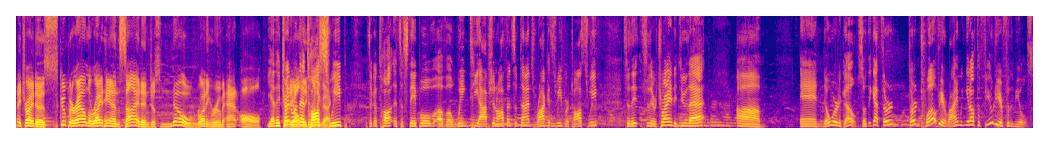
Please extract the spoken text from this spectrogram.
They tried to scoop it around the right hand side and just no running room at all. Yeah, they tried to run that League toss running back. sweep. It's like a toss. It's a staple of a wing T option offense sometimes, rocket sweep or toss sweep. So they so they were trying to do that, um, and nowhere to go. So they got third third and twelve here. Ryan, we can get off the field here for the Mules.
